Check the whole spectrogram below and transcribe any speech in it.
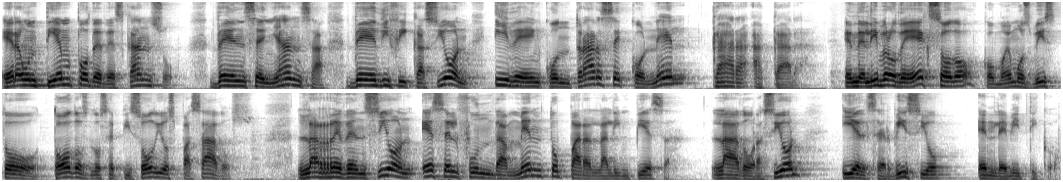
Era un tiempo de descanso, de enseñanza, de edificación y de encontrarse con Él cara a cara. En el libro de Éxodo, como hemos visto todos los episodios pasados, la redención es el fundamento para la limpieza, la adoración y el servicio en Levítico.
